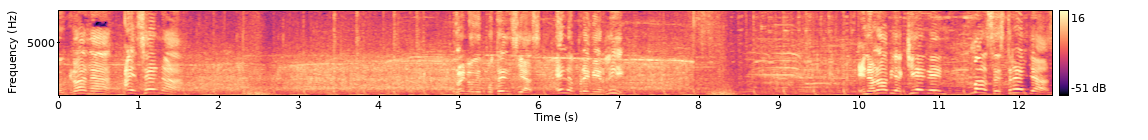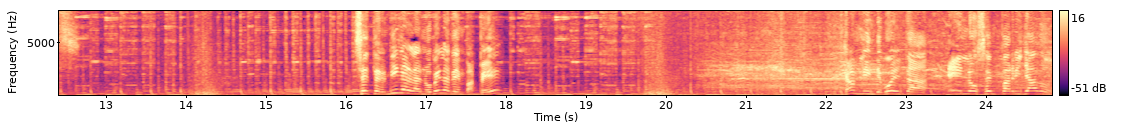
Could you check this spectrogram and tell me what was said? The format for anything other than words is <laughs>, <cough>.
Blaugrana a escena. Duelo de potencias en la Premier League. En Arabia quieren más estrellas. ¿Se termina la novela de Mbappé? Hamlin de vuelta en los emparrillados.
